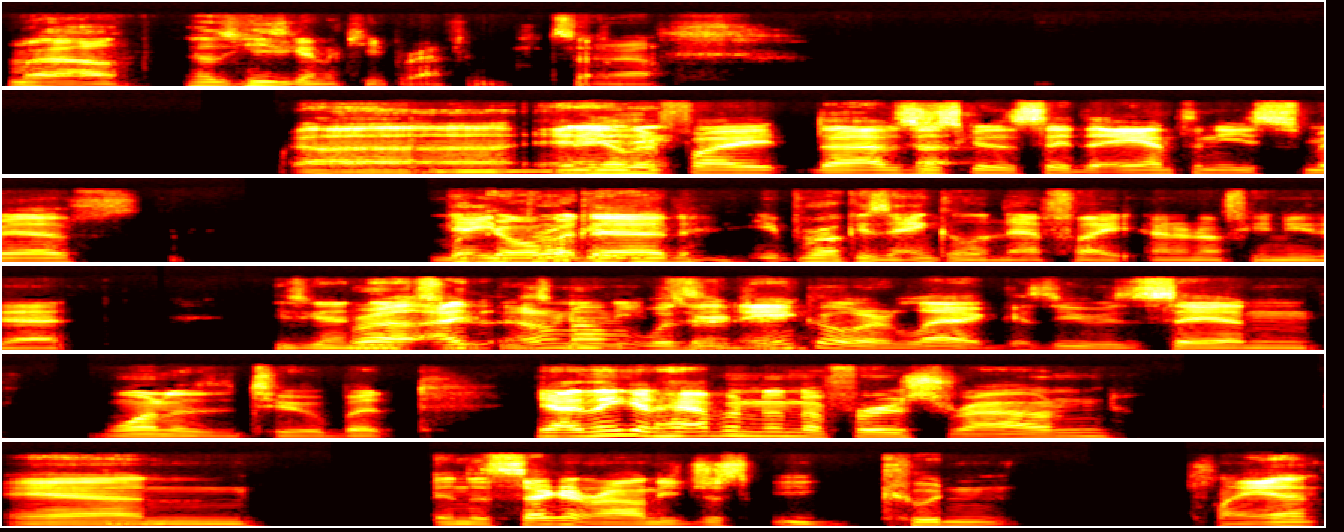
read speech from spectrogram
Well, he's- gonna keep rapping. So Yeah. Uh, Mm, any other fight? I was just gonna say the Anthony Smith Yeah, he broke, Magomedov. he, broke his ankle in that fight. I don't know if you knew that. He's gonna. Well, need I, I don't know, was it ankle or leg? Because he was saying one of the two. But yeah, I think it happened in the first round, and in the second round, he just he couldn't plant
